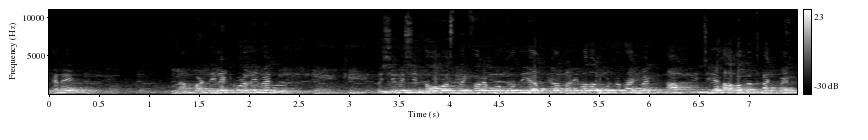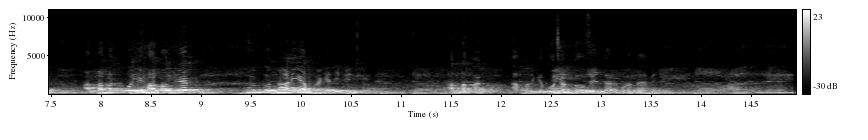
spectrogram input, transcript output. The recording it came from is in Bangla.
এখানে নাম্বার ডিলিট করে দিবেন। বেশি বেশি তওবা ইস্তেগফারের মধ্য দিয়ে আপনি আল্লাহর ইবাদত করতে থাকবেন। আপনি যে হালতে থাকবেন, আল্লাহ ওই হালতের উপযুক্ত নারী আপনাকে দিবেন। আল্লাহ আপনাকে বোঝার তৌফিক দান করে দেবেন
